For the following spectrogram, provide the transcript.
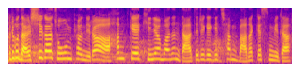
그리고 날씨가 좋은 편이라 함께 기념하는 나들이 객이 참 많았겠습니다.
